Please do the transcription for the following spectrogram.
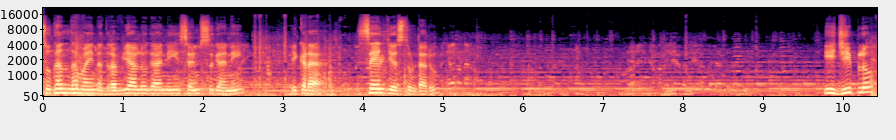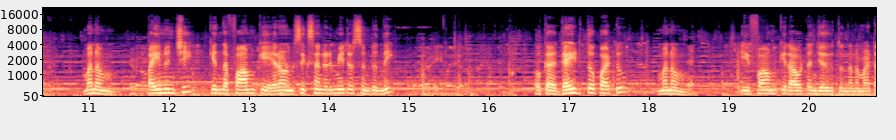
సుగంధమైన ద్రవ్యాలు కానీ సెంట్స్ కానీ ఇక్కడ సేల్ చేస్తుంటారు. ఈ జీప్లో మనం పైనుంచి కింద ఫామ్కి అరౌండ్ సిక్స్ హండ్రెడ్ మీటర్స్ ఉంటుంది. ఒక గైడ్తో పాటు మనం ఈ ఫామ్కి రావటం జరుగుతుందన్నమాట.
